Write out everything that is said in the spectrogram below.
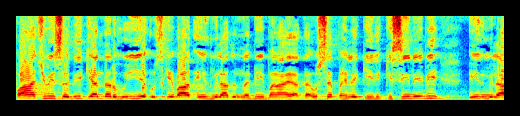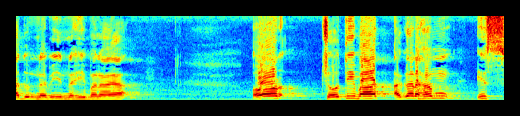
पाँचवीं सदी के अंदर हुई है उसके बाद ईद मिलादुलनबी बनाया जाता है। उससे पहले कि, किसी ने भी ईद मिलादुलनबी नहीं बनाया। और चौथी बात अगर हम इस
